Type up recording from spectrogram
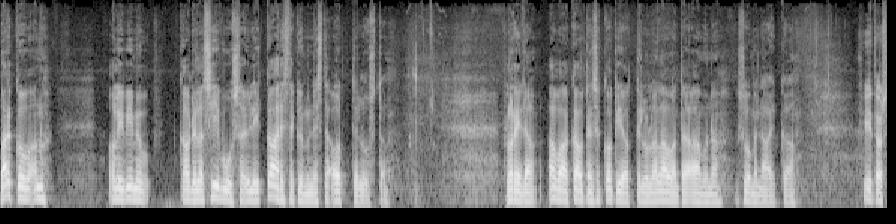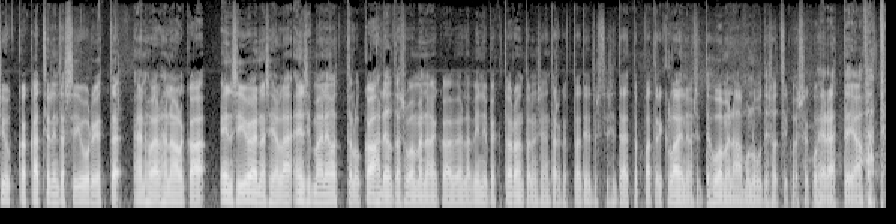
Barkov on, oli viime kaudella sivussa yli 20 ottelusta. Florida avaa kautensa kotiottelulla lauantai-aamuna Suomen aikaa. Kiitos Jukka. Katselin tässä juuri, että NHL alkaa ensi yönä siellä ensimmäinen ottelu kahdelta Suomen aikaa yöllä Winnipeg Toronto, niin sehän tarkoittaa tietysti sitä, että Patrick Laine on sitten huomenna aamun uutisotsikoissa, kun heräätte ja avat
